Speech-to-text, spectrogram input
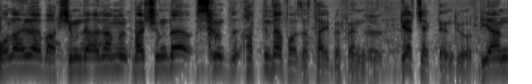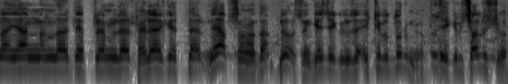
Olaylar bak şimdi adamın başında sıkıntı haddinden fazla Tayyip Efendi. Gerçekten diyor. Bir yandan yangınlar, depremler, felaketler. Ne yapsın adam? Ne olsun gece gündüz ekibi durmuyor. Ekibi çalışıyor.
